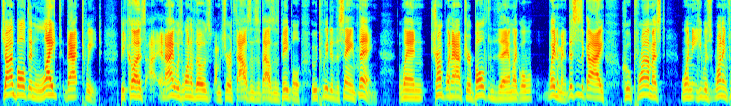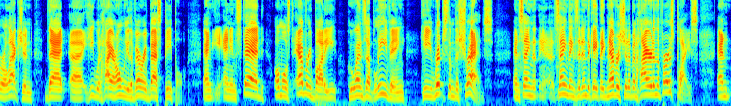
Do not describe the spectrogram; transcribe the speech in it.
John Bolton liked that tweet because, and I was one of those, I'm sure, thousands of thousands of people who tweeted the same thing. When Trump went after Bolton today, I'm like, well, wait a minute. This is a guy who promised when he was running for election that uh, he would hire only the very best people. And, and instead, almost everybody who ends up leaving, he rips them to shreds and saying that uh, saying things that indicate they never should have been hired in the first place. And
